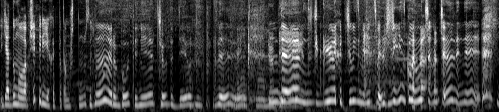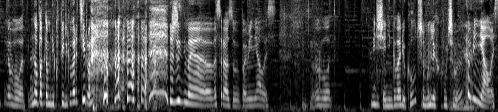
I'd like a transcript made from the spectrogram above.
Я думала вообще переехать, потому что, ну, а, работы нет, что-то делать. Да, хочу изменить свою жизнь к лучшему. Вот. Но потом мне купили квартиру. Жизнь моя сразу поменялась. Вот. Видишь, я не говорю к лучшему или к худшему, поменялась.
